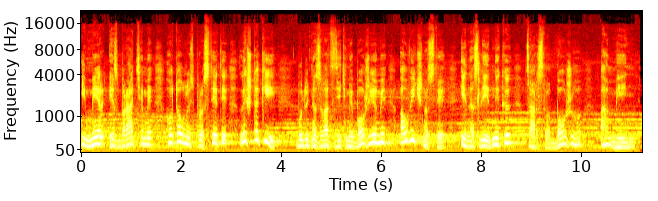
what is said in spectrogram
і мир із братями, готовність простити, лише такі будуть називатися дітьми Божіми, а у вічності і наслідники Царства Божого. Амінь.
